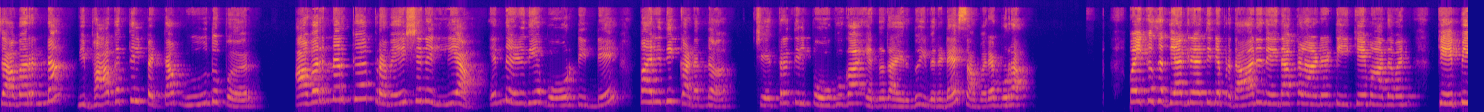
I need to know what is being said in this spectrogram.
സവർണ വിഭാഗത്തിൽപ്പെട്ട മൂന്ന് പേർ അവർണർക്ക് പ്രവേശനമില്ല എന്നെഴുതിയ ബോർഡിന്റെ പരിധി കടന്ന് ക്ഷേത്രത്തിൽ പോകുക എന്നതായിരുന്നു ഇവരുടെ സമരമുറ. വൈക്കം സത്യാഗ്രഹത്തിന്റെ പ്രധാന നേതാക്കളാണ് T K Madhavan K P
